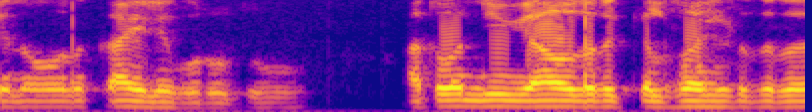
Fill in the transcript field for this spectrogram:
ಏನೋ ಒಂದು ಕಾಯಿಲೆ ಬರುದು, ಅಥವಾ ನೀವು ಯಾವ್ದಾರ ಕೆಲಸ ಹಿಡಿದ್ರೆ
